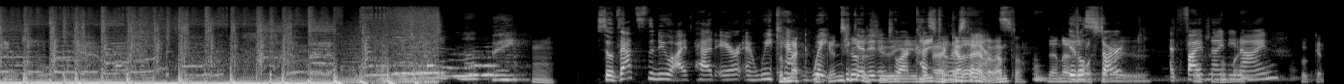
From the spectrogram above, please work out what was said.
silver och... Eh, So that's the new iPad Air, and we can't Macbooken wait to get it into our customers' hands. It'll start at också på 599. Macbooken.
